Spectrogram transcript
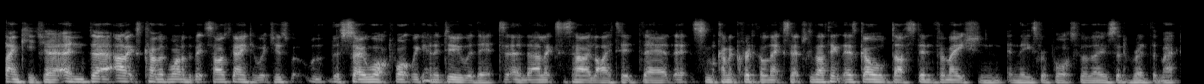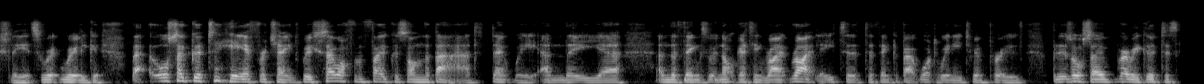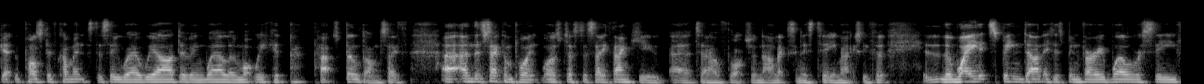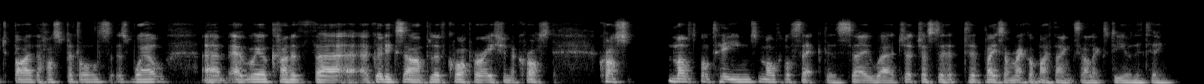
Thank you, Chair. And uh, Alex covered one of the bits I was going to, which is the so what, what we're going to do with it. And Alex has highlighted there some kind of critical next steps because I think there's gold dust information in these reports for those that have read them. Actually, it's re really good, but also good to hear for a change. We so often focus on the bad, don't we? And the uh, and the things we're not getting right rightly to to think about what do we need to improve. But it's also very good to get the positive comments to see where we are doing well and what we could perhaps build on. So, uh, and the second point was just to say thank thank you uh, to Healthwatch and Alex and his team actually for the way it's been done. It has been very well received by the hospitals as well. Um, a real kind of uh, a good example of cooperation across across multiple teams, multiple sectors. So uh, just, just to, to place on record my thanks, Alex, to you and the team.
